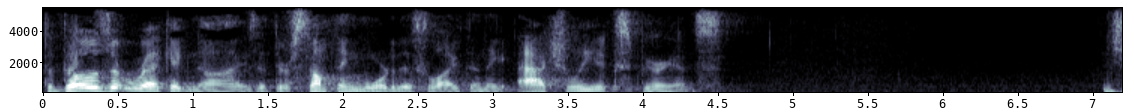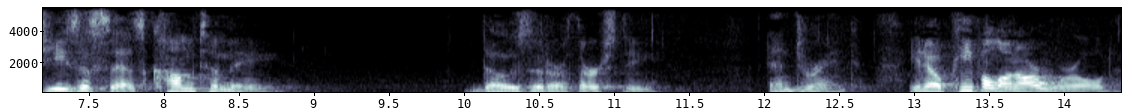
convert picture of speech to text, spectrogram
to those that recognize that there's something more to this life than they actually experience. Jesus says, Come to me, those that are thirsty, and drink. You know, people in our world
